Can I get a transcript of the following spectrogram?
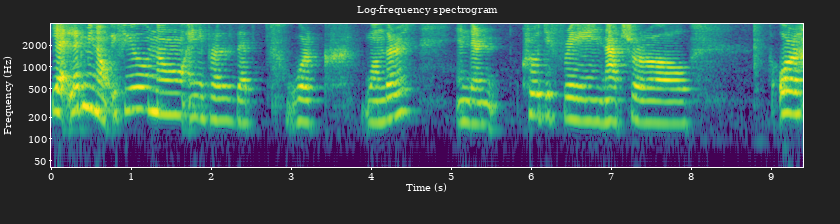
yeah, let me know if you know any products that work wonders and they're cruelty-free, natural, or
